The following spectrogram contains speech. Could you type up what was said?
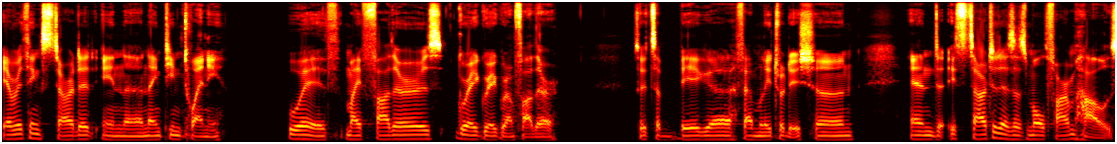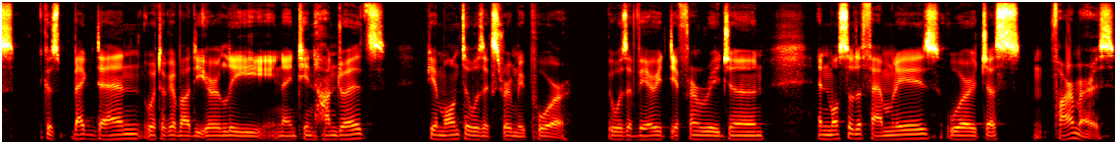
Everything started in uh, 1920 with my father's great great grandfather. So it's a big uh, family tradition, and it started as a small farmhouse because back then we're talking about the early 1900s. Piemonte was extremely poor it was a very different region, and most of the families were just farmers.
